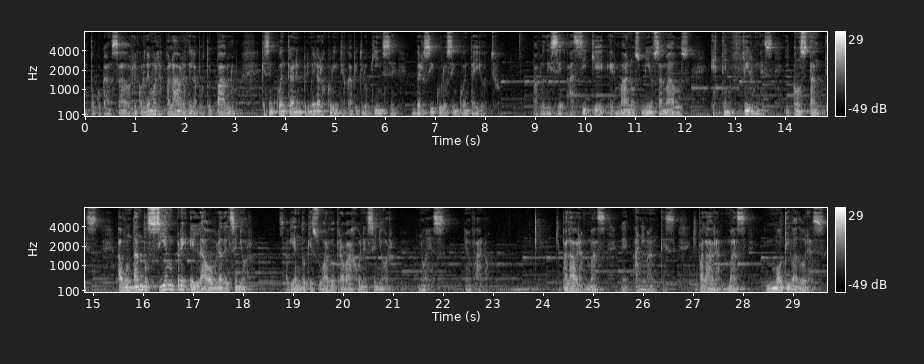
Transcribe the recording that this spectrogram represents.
un poco cansados, recordemos las palabras del apóstol Pablo que se encuentran en 1 Corintios capítulo 15, versículo 58. Pablo dice, así que hermanos míos amados, estén firmes y constantes, abundando siempre en la obra del Señor, sabiendo que su arduo trabajo en el Señor no es en vano. Qué palabras más eh, animantes, qué palabras más motivadoras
